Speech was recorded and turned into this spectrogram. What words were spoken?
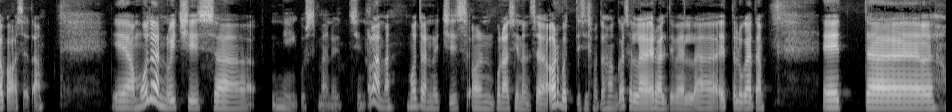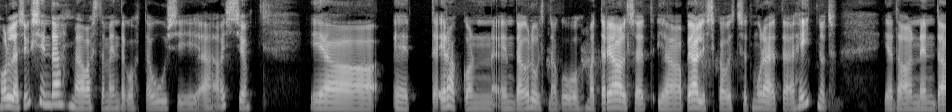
jaga seda. ja Modern Witchis äh,, nii, kus me nüüd siin oleme, Modern Witchis on, kuna siin on see arvuti, siis ma tahan ka selle eraldi veel äh, ette lugeda. et äh, olles üksinda, me avastame enda kohta uusi äh, asju ja et Erak on enda õlult nagu materiaalsed ja pealiskaudsed mured heitnud ja ta on enda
